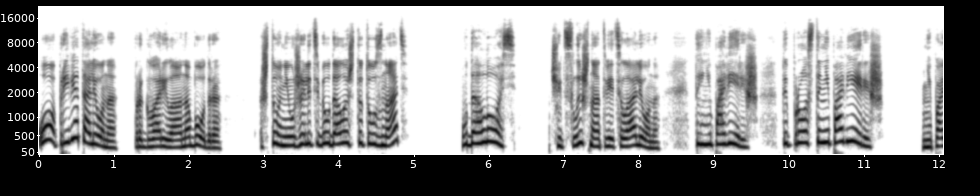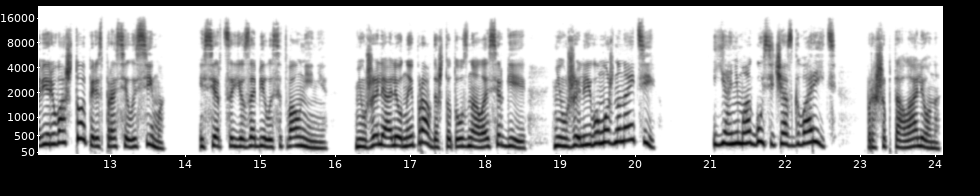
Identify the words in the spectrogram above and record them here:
«О, привет, Алена!» — проговорила она бодро. «Что, неужели тебе удалось что-то узнать?» «Удалось!» — чуть слышно ответила Алена. «Ты не поверишь, ты просто не поверишь!» «Не поверю во что?» — переспросила Сима. И сердце ее забилось от волнения. Неужели Алена и правда что-то узнала о Сергее? Неужели его можно найти? «Я не могу сейчас говорить!» — прошептала Алена.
